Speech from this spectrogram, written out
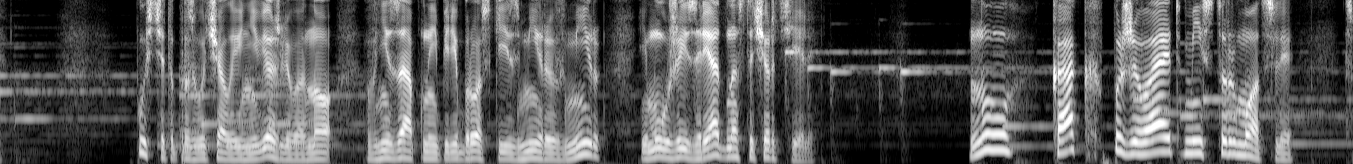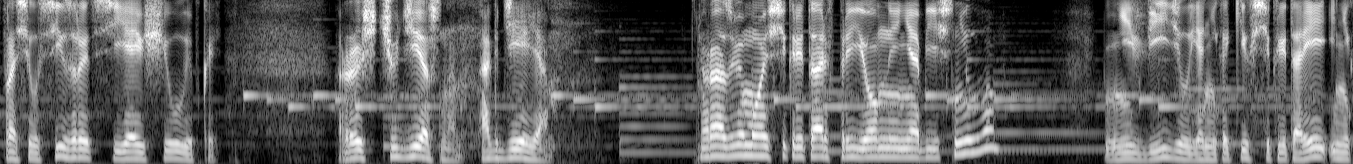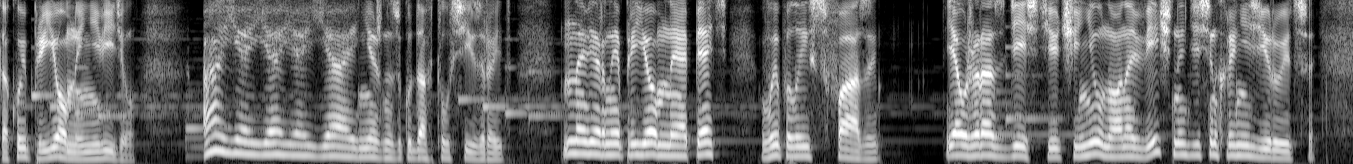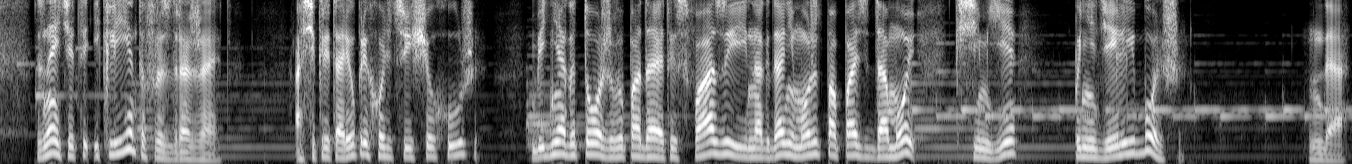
Пусть это прозвучало и невежливо, но внезапные переброски из мира в мир ему уже изрядно осточертели. «Ну, как поживает мистер Моцли?» — спросил Сизрайт с сияющей улыбкой. «Расчудесно. А где я?» «Разве мой секретарь в приемной не объяснил вам?» «Не видел я никаких секретарей и никакой приемной не видел». «Ай-яй-яй-яй-яй!» — нежно закудахтал Сизрайт. «Наверное, приемная опять выпала из фазы». Я уже раз десять ее чинил, но она вечно десинхронизируется. Знаете, это и клиентов раздражает. А секретарю приходится еще хуже. Бедняга тоже выпадает из фазы и иногда не может попасть домой, к семье, по неделе и больше. «Да,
